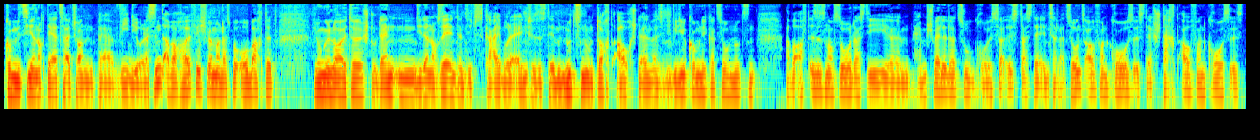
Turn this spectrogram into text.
kommunizieren auch derzeit schon per Video. Das sind aber häufig, wenn man das beobachtet, junge Leute, Studenten, die dann auch sehr intensiv Skype oder ähnliche Systeme nutzen und dort auch stellenweise die Videokommunikation nutzen. Aber oft ist es noch so, dass die ähm, Hemmschwelle dazu größer ist, dass der Installationsaufwand groß ist, der Startaufwand groß ist.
